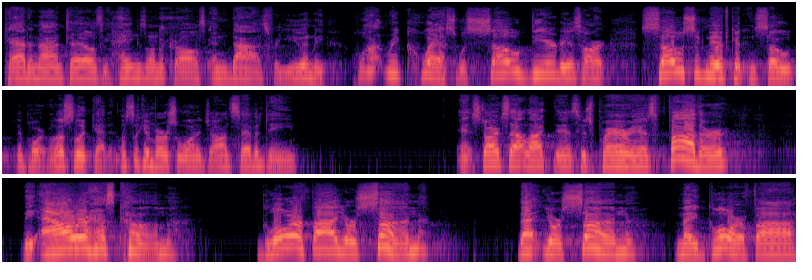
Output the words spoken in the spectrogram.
cat of nine tails, he hangs on the cross and dies for you and me. What request was so dear to his heart, so significant, and so important? Let's look at it. Let's look in verse 1 of John 17. And it starts out like this His prayer is Father, the hour has come. glorify your Son, that your Son may glorify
